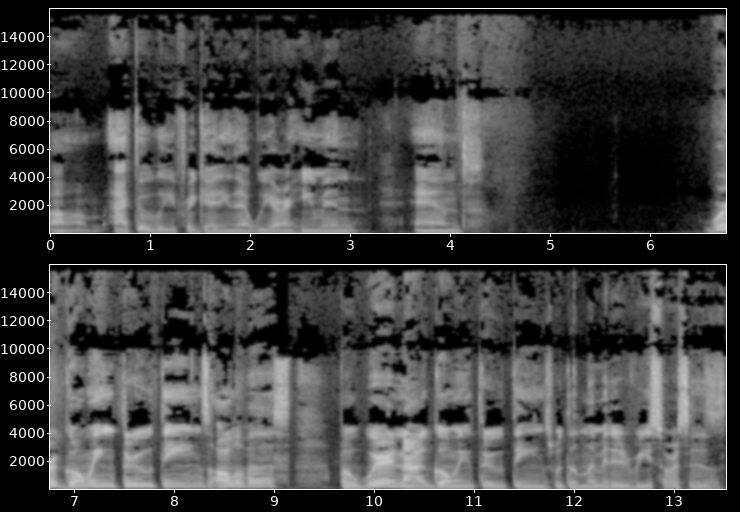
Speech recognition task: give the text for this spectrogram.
um, actively forgetting that we are human and we're going through things, all of us, but we're not going through things with the limited resources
